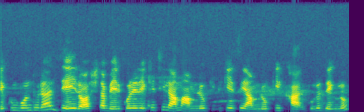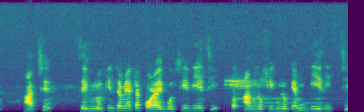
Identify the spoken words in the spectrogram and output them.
দেখুন বন্ধুরা যে রসটা বের করে রেখেছিলাম আমলকি থেকে সেই আমলকির খারগুলো যেগুলো আছে, সেগুলো কিন্তু আমি একটা কড়াই বসিয়ে দিয়েছি। আমলকি গুলোকে আমি দিয়ে দিচ্ছি।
